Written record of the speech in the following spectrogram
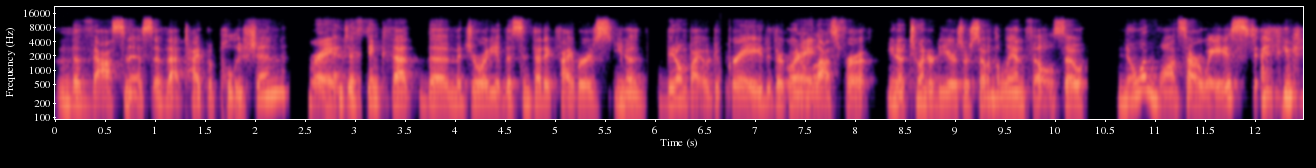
the vastness of that type of pollution. Right. And to think that the majority of the synthetic fibers, you know, they don't biodegrade. They're going right. to last for, you know, 200 years or so in the landfill. So no one wants our waste. I think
